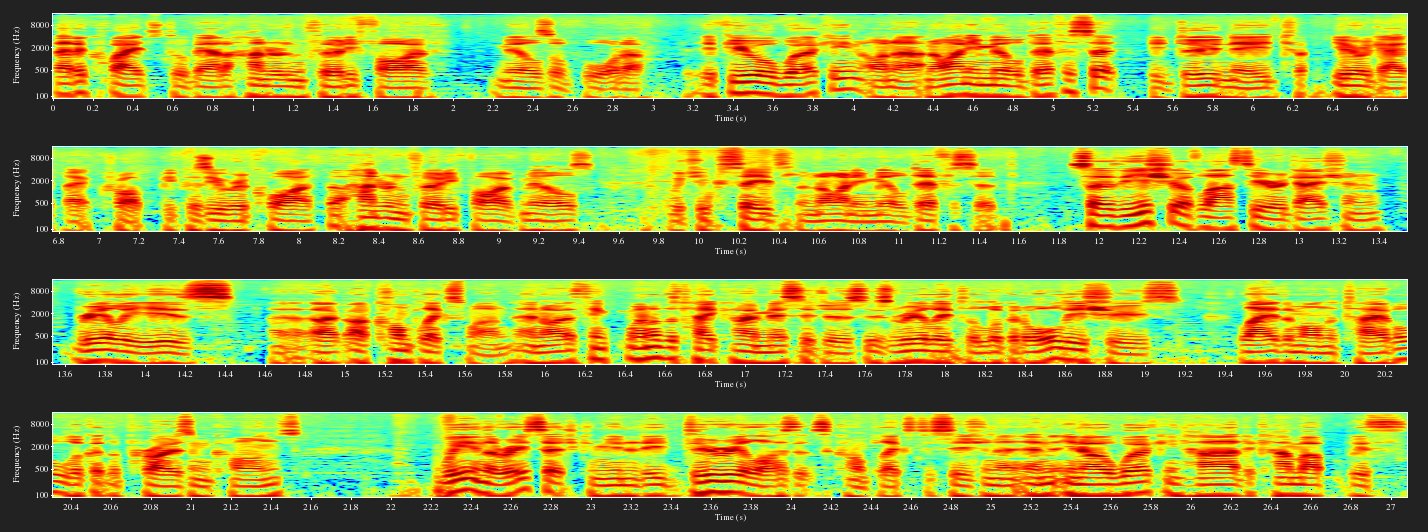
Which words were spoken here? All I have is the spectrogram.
that equates to about 135 mils of water. If you are working on a 90 mil deficit, you do need to irrigate that crop because you require 135 mils, which exceeds the 90 mil deficit. So the issue of last irrigation really is a, a complex one. And I think one of the take home messages is really to look at all issues, lay them on the table, look at the pros and cons, we in the research community do realise it's a complex decision and you know are working hard to come up with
